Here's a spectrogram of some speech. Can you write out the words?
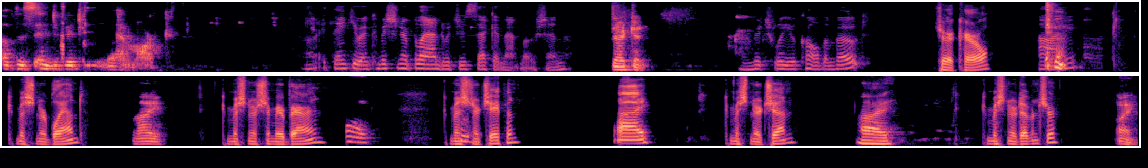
of this individual landmark. All right, thank you. And Commissioner Bland, would you second that motion? Second. And Rich, will you call the vote? Chair Carroll. Aye. Commissioner Bland. Aye. Commissioner Shamir Baron. Aye. Commissioner Chapin. Aye. Commissioner Chen. Aye. Commissioner Devonshire. Aye.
